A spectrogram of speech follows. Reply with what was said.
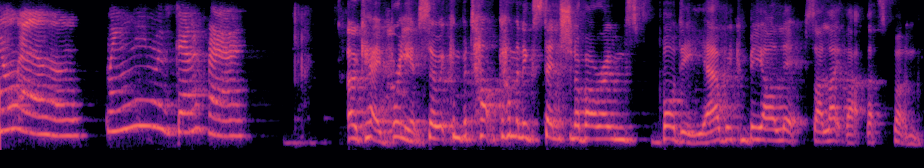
Hello, my name is Jennifer. Okay, brilliant. So it can become an extension of our own body. Yeah, we can be our lips. I like that. That's fun.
